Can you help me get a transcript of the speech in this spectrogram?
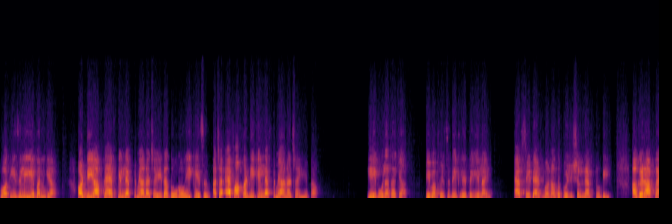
बहुत इजीली ये बन गया। और डी आपका एफ़ के लेफ़्ट में आना चाहिए था, दोनों ही केसेस अच्छा एफ़ आपका डी के लेफ़्ट में आना चाहिए था। यही बोला था क्या? एक बार फिर से देख लेते ये line F set at one of the position left to D अगर आपका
